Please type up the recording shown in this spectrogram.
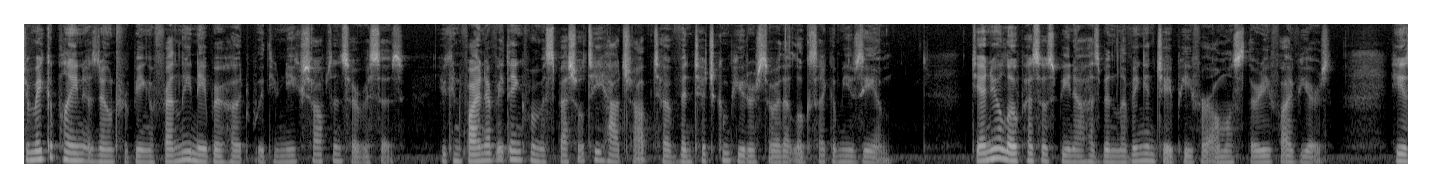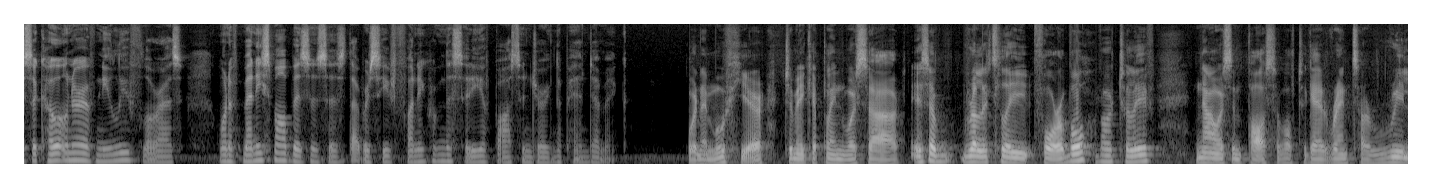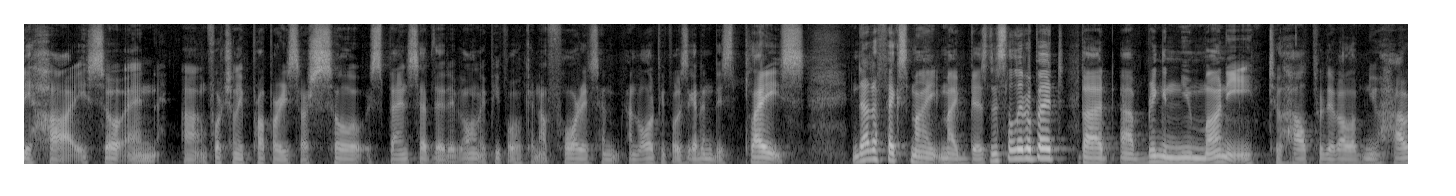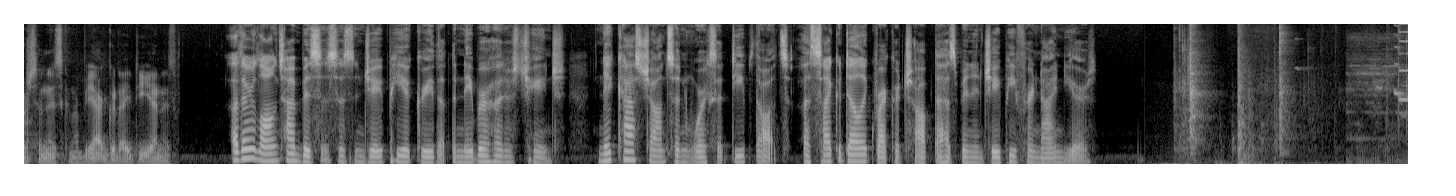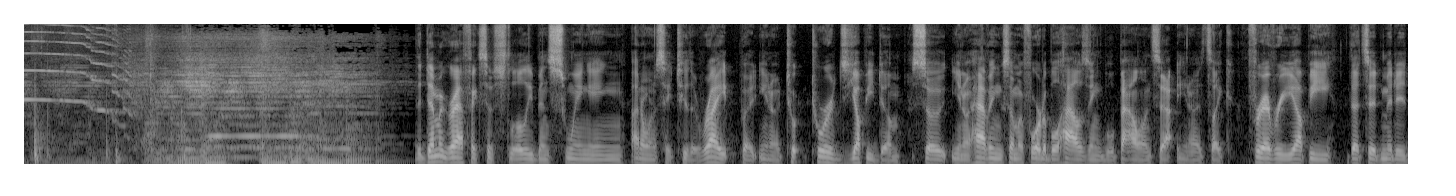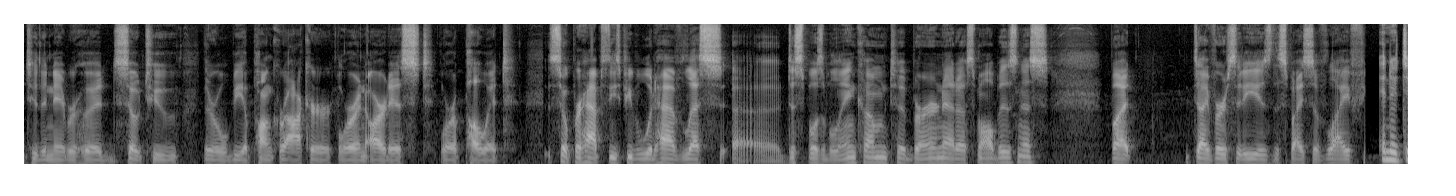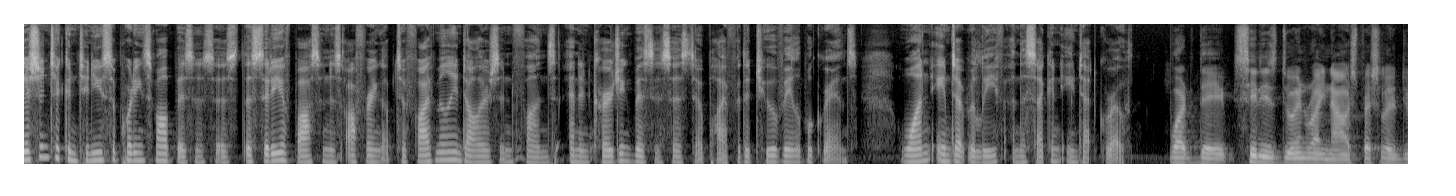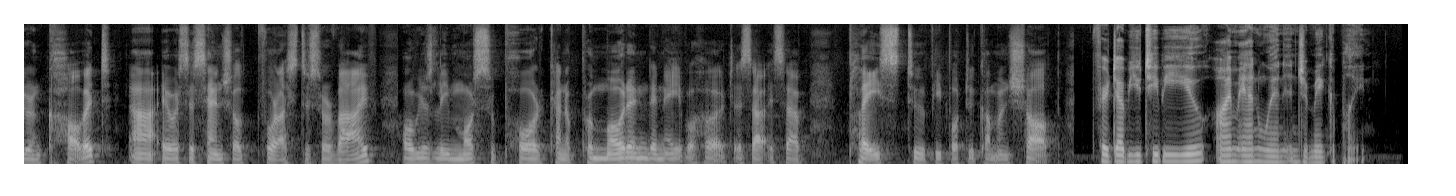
Jamaica Plain is known for being a friendly neighborhood with unique shops and services. You can find everything from a specialty hat shop to a vintage computer store that looks like a museum. Daniel Lopez Ospina has been living in JP for almost 35 years. He is the co owner of New Leaf Flowers, one of many small businesses that received funding from the city of Boston during the pandemic. When I moved here, Jamaica Plain was uh, is a relatively affordable about to live. Now it's impossible to get. Rents are really high. So and uh, unfortunately, properties are so expensive that the only people who can afford it and, and a lot of people is getting displaced. And that affects my, my business a little bit, but uh, bringing new money to help to develop new housing is going to be a good idea. And it's Other longtime businesses in JP agree that the neighborhood has changed. Nick Cass Johnson works at Deep Thoughts, a psychedelic record shop that has been in JP for nine years. The demographics have slowly been swinging, I don't want to say to the right, but, you know, t- towards yuppiedom. So, you know, having some affordable housing will balance out, you know, it's like for every yuppie that's admitted to the neighborhood, so too there will be a punk rocker or an artist or a poet. So perhaps these people would have less uh, disposable income to burn at a small business, but diversity is the spice of life. In addition to continue supporting small businesses, the City of Boston is offering up to $5 million in funds and encouraging businesses to apply for the two available grants one aimed at relief and the second aimed at growth. What the city is doing right now, especially during COVID, uh, it was essential for us to survive. Obviously, more support, kind of promoting the neighborhood as a, as a place to people to come and shop. For WTBU, I'm Ann Wynn in Jamaica Plain.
